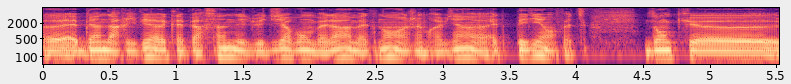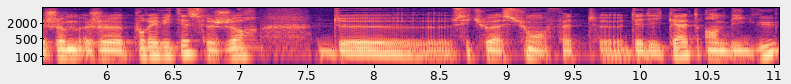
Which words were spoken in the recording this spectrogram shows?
eh bien d'arriver avec la personne et lui dire bon ben là maintenant j'aimerais bien être payé en fait. Donc je, je, pour éviter ce genre de situation en fait délicate, ambiguë,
